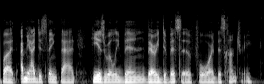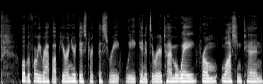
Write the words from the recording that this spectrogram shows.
But I mean, I just think that he has really been very divisive for this country. Well, before we wrap up, you're in your district this week, and it's a rare time away from Washington.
